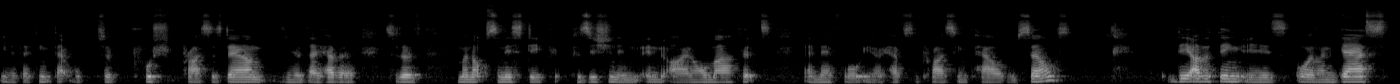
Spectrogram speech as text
you know, they think that will sort of push prices down. You know, they have a sort of monopsonistic position in, in iron ore markets and therefore, you know, have some pricing power themselves. The other thing is oil and gas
